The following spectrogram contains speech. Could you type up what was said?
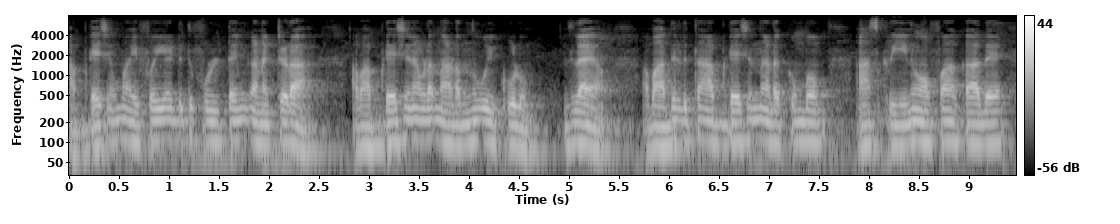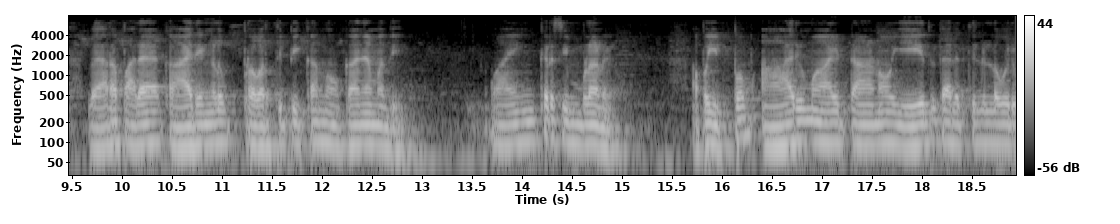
അപ്ഡേഷൻ വൈഫൈ ആയിട്ട് ഇത് ഫുൾ ടൈം കണക്റ്റഡാ അപ്പോൾ അപ്ഡേഷൻ അവിടെ നടന്നു പോയിക്കോളും. മനസ്സിലായോ? അപ്പോൾ അതെടുത്ത് അപ്ഡേഷൻ നടക്കുമ്പം ആ സ്ക്രീൻ ഓഫാക്കാതെ വേറെ പല കാര്യങ്ങൾ പ്രവർത്തിപ്പിക്കാൻ നോക്കാഞ്ഞാൽ മതി. ഭയങ്കര സിമ്പിളാണ് അപ്പോൾ ഇപ്പം ആരുമായിട്ടാണോ ഏത് തരത്തിലുള്ള ഒരു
